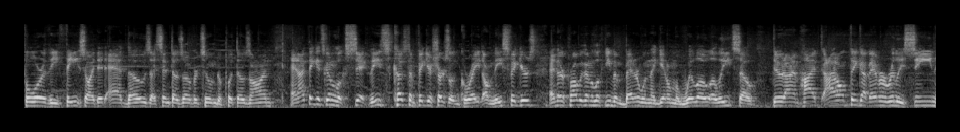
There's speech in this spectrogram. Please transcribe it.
for the feet, so I did add those. I sent those over to him to put those on, and I think it's going to look sick. These custom figure shirts look great on these figures, and they're probably going to look even better when they get on the Willow Elite, so dude, I'm hyped. I don't think I've ever really seen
